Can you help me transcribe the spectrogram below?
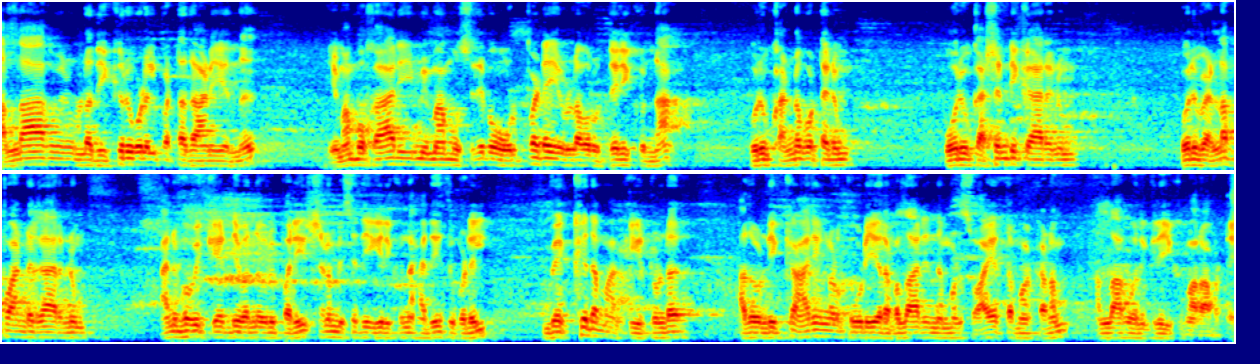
അള്ളാഹുവിനുള്ള ദിക്കറുകളിൽപ്പെട്ടതാണ് എന്ന് ഇമാം ബുഖാരിയും ഇമാം മുസ്ലിമും ഉൾപ്പെടെയുള്ളവർ ഉദ്ധരിക്കുന്ന ഒരു കണ്ണുപൊട്ടനും ഒരു കഷണ്ടിക്കാരനും ഒരു വെള്ളപ്പാണ്ടുകാരനും അനുഭവിക്കേണ്ടി വന്ന ഒരു പരീക്ഷണം വിശദീകരിക്കുന്ന ഹദീസുകളിൽ വ്യക്തമാക്കിയിട്ടുണ്ട്. അതുകൊണ്ട് ഇക്കാര്യങ്ങൾ കൂടി റമദാനിൽ നമ്മൾ സ്വായത്തമാക്കണം. അള്ളാഹു അനുഗ്രഹിക്കുമാറാവട്ടെ.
